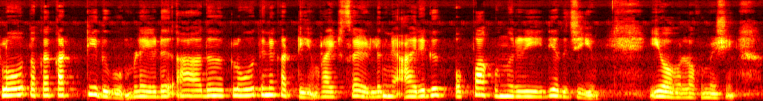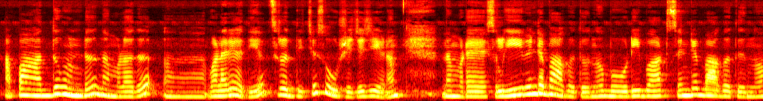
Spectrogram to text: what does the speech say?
ക്ലോത്തൊക്കെ കട്ട് ചെയ്ത് പോകും ബ്ലേഡ് അത് ക്ലോത്തിനെ കട്ട് ചെയ്യും. റൈറ്റ് സൈഡിൽ ഇങ്ങനെ അരുക് ഒപ്പാക്കുന്ന ഒരു രീതി അത് ചെയ്യും. ഈ ഓവർലോക്ക് മെഷീൻ അപ്പോൾ അതുകൊണ്ട് നമ്മളത് വളരെയധികം ശ്രദ്ധിച്ച് സൂക്ഷിച്ച് ചെയ്യണം. നമ്മുടെ സ്ലീവിന്റെ ഭാഗത്തു നിന്നോ ബോഡി പാർട്സിന്റെ ഭാഗത്തു നിന്നോ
